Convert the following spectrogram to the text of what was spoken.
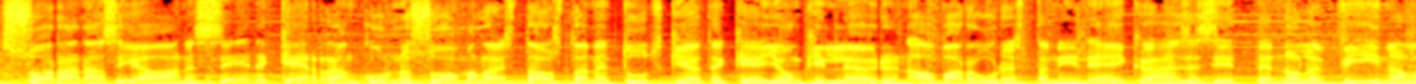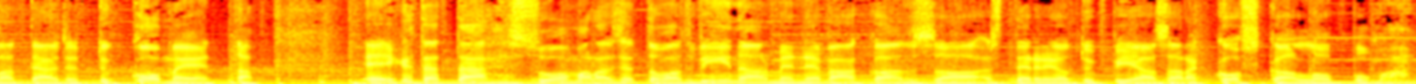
Suoraan asiaan, sen kerran kun suomalaistaustainen tutkija tekee jonkin löydön avaruudesta, niin eiköhän se sitten ole viinalla täytetty komeetta. Eikä tätä suomalaiset ovat viinaan menevää kansaa stereotypiaa saada koskaan loppumaan.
